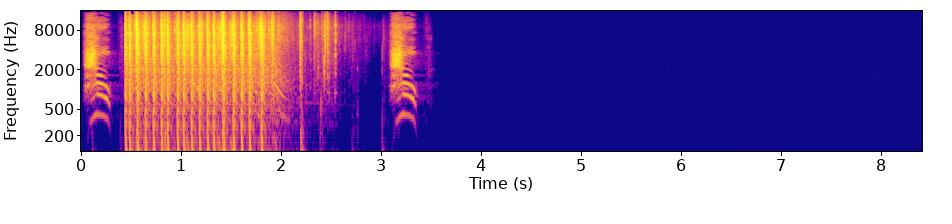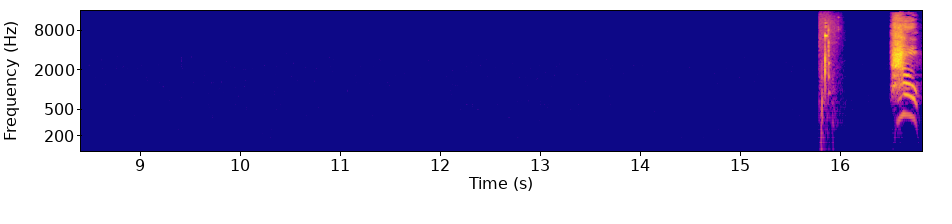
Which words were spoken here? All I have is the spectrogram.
Help! Help! Help!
